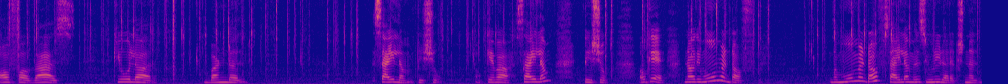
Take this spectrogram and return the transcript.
of a vascular bundle. Xylem tissue. Okay va? Xylem tissue. Okay now the movement of the movement of xylem is unidirectional.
